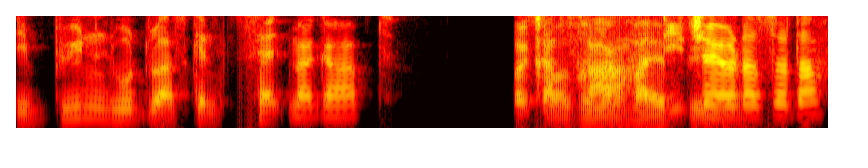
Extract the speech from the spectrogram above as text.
Die Bühnen, du, du hast kein Zelt mehr gehabt. Wollte Das war gerade so eine fragen, war DJ oder so da?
